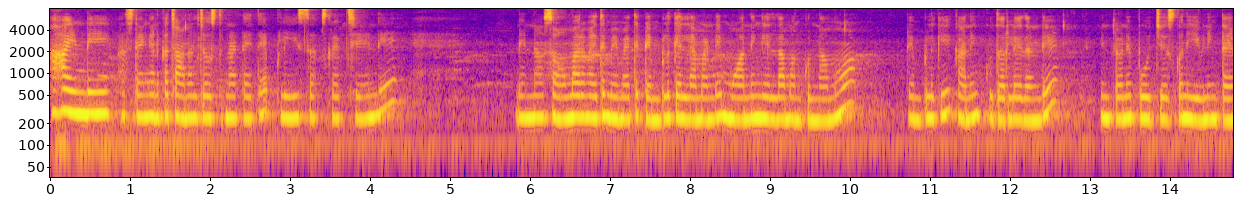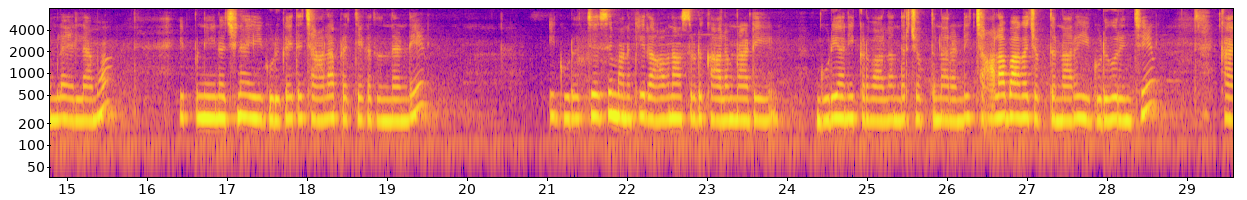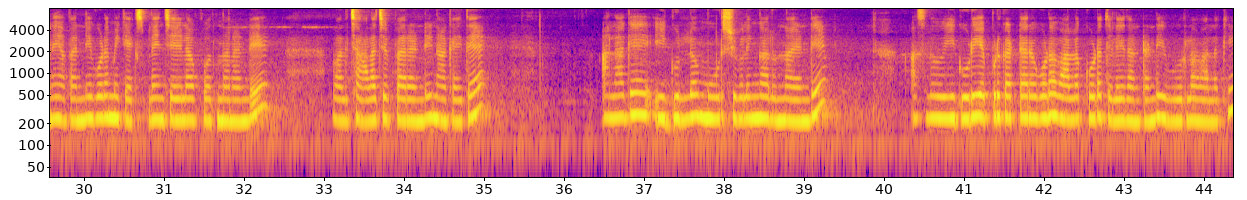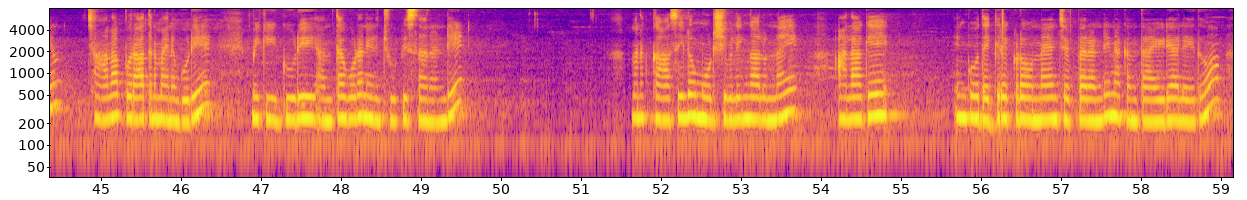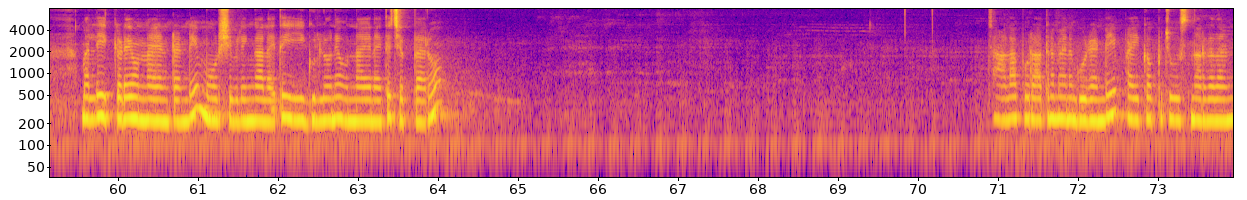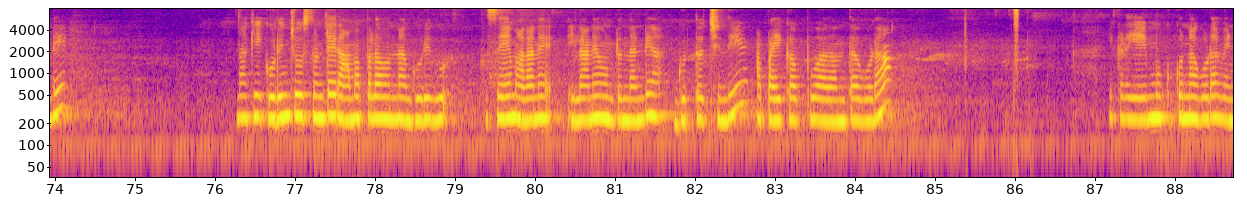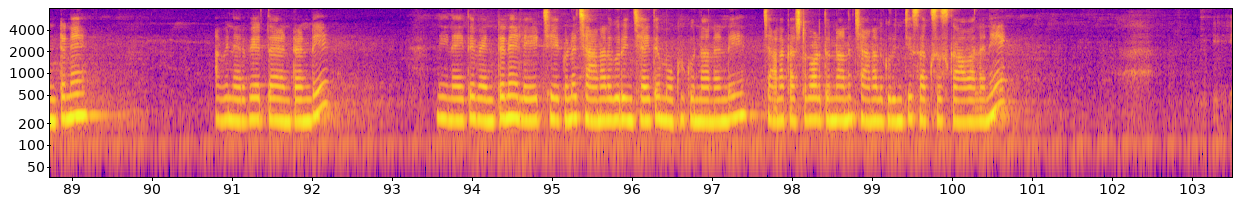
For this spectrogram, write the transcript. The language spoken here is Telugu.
హాయ్ అండి. ఫస్ట్ టైం కనుక ఛానల్ చూస్తున్నట్టయితే ప్లీజ్ సబ్స్క్రైబ్ చేయండి. నిన్న సోమవారం అయితే మేమైతే టెంపుల్కి వెళ్ళామండి. మార్నింగ్ వెళ్దాం అనుకున్నాము. టెంపుల్కి కానీ కుదరలేదండి. ఇంట్లోనే పూజ చేసుకొని ఈవినింగ్ టైంలో వెళ్ళాము. ఇప్పుడు నేను వచ్చిన ఈ గుడికి అయితే చాలా ప్రత్యేకత ఉందండి. ఈ గుడి వచ్చేసి మనకి రావణాసురుడు కాలం నాటి గుడి అని ఇక్కడ వాళ్ళందరూ చెప్తున్నారండి. చాలా బాగా చెప్తున్నారు ఈ గుడి గురించి. కానీ అవన్నీ కూడా మీకు ఎక్స్ప్లెయిన్ చేయలేకపోతున్నానండి. వాళ్ళు చాలా చెప్పారండి నాకైతే. అలాగే ఈ గుడిలో మూడు శివలింగాలు ఉన్నాయండి. అసలు ఈ గుడి ఎప్పుడు కట్టారో కూడా వాళ్ళకు కూడా తెలియదంటండి ఈ ఊర్లో వాళ్ళకి. చాలా పురాతనమైన గుడి. మీకు ఈ గుడి అంతా కూడా నేను చూపిస్తానండి. మనకు కాశీలో మూడు శివలింగాలు ఉన్నాయి. అలాగే ఇంకో దగ్గర ఎక్కడో ఉన్నాయని చెప్పారండి. నాకు అంత ఐడియా లేదు. మళ్ళీ ఇక్కడే ఉన్నాయంటండి. మూడు శివలింగాలు అయితే ఈ గుళ్ళోనే ఉన్నాయని అయితే చెప్పారు. చాలా పురాతనమైన గుడి అండి పైకప్పు చూస్తున్నారు కదండి. నాకు ఈ గుడిని చూస్తుంటే రామప్పలో ఉన్న గుడి సేమ్ అలానే ఇలానే ఉంటుందండి. గుర్తొచ్చింది. ఆ పైకప్పు అదంతా కూడా ఇక్కడ ఏం మొక్కుకున్నా కూడా వెంటనే అవి నెరవేరుతాయంటండి. నేనైతే వెంటనే లేట్ చేయకుండా ఛానల్ గురించి అయితే మొక్కుకున్నానండి. చాలా కష్టపడుతున్నాను ఛానల్ గురించి సక్సెస్ కావాలని.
